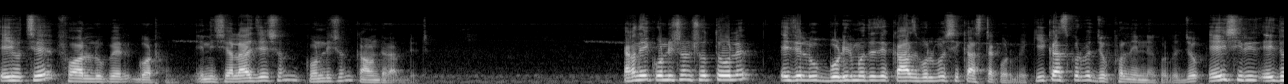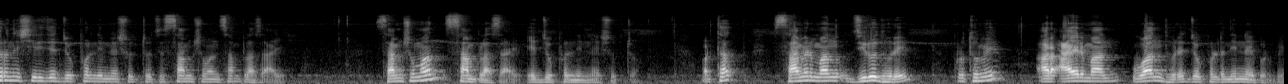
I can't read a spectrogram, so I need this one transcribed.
এই হচ্ছে ফর লুপের গঠন ইনিশিয়ালাইজেশন কন্ডিশন কাউন্টার আপডেট এখন এই কন্ডিশন সত্য হলে এই যে লুপ বডির মধ্যে যে কাজ বলব সেই কাজটা করবে। কি কাজ করবে? যোগফল নির্ণয় করবে। যোগ এই সিরিজ এই ধরনের সিরিজের যোগফল নির্ণয়ের সূত্র হচ্ছে সাম সমান সাম প্লাস আই সাম সমান সাম প্লাস আই এর যোগফল নির্ণয়ের সূত্র। অর্থাৎ সামের মান জিরো ধরে প্রথমে আর আয়ের মান ওয়ান ধরে যোগফলটা নির্ণয় করবে।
